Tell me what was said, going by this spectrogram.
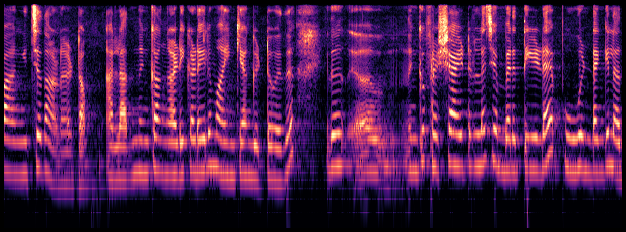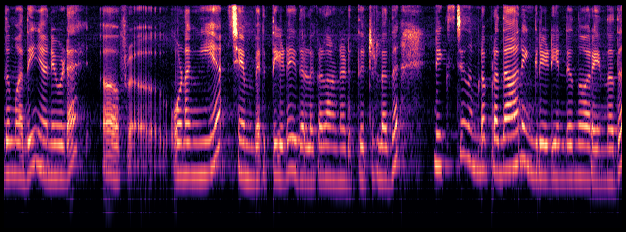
വാങ്ങിച്ചതാണ് കേട്ടോ. അല്ലാതെ നിങ്ങൾക്ക് അങ്ങാടിക്കടയിൽ വാങ്ങിക്കാൻ കിട്ടും ഇത്. ഇത് നിങ്ങൾക്ക് ഫ്രഷ് ആയിട്ടുള്ള ചെമ്പരത്തിയുടെ പൂവുണ്ടെങ്കിൽ അത് മതി. ഞാനിവിടെ ഉണങ്ങിയ ചെമ്പരത്തിയുടെ ഇതളുകളാണ് എടുത്തിട്ടുള്ളത്. നെക്സ്റ്റ് നമ്മുടെ പ്രധാന ഇൻഗ്രീഡിയന്റ് എന്ന് പറയുന്നത്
